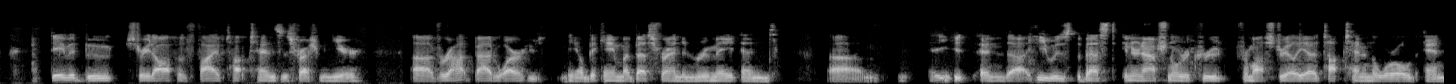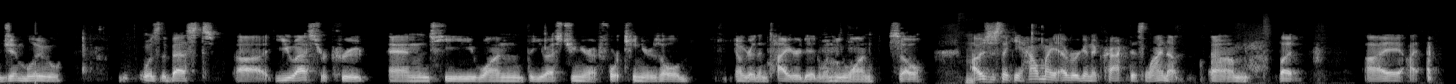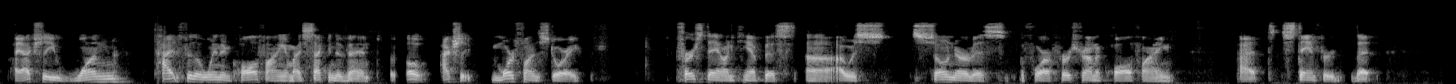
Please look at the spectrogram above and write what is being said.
David Boote, straight off of five top tens his freshman year. Uh, Viraat Badhwar, who you know became my best friend and roommate, and um, and uh, he was the best international recruit from Australia, top ten in the world. And Jim Liu was the best uh, U.S. recruit and he won the U.S. Junior at 14 years old, younger than Tiger did when he won. So hmm. I was just thinking, how am I ever going to crack this lineup? Um, but I, I, I actually won, tied for the win in qualifying in my second event. Oh, actually, more fun story. First day on campus, uh, I was so nervous before our first round of qualifying at Stanford that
